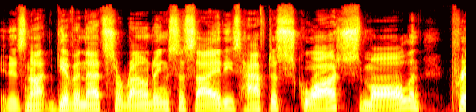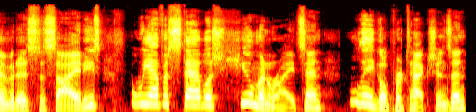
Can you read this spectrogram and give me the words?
It is not given that surrounding societies have to squash small and primitive societies. We have established human rights and legal protections, and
